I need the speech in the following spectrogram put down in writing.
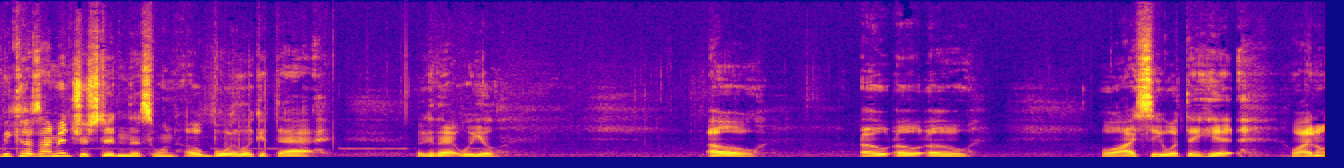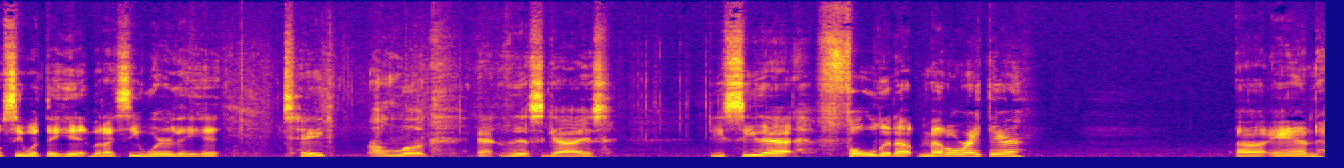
because I'm interested in this one. Oh boy, look at that. Look at that wheel. Oh, oh, oh, oh. Well, I see what they hit. Well, I don't see what they hit, but I see where they hit. Take a look at this, guys. Do you see that folded up metal right there? Uh, and,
